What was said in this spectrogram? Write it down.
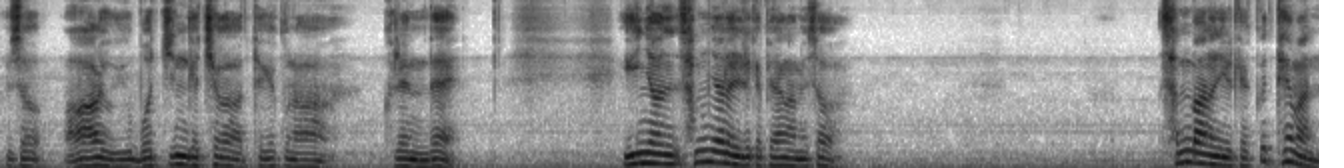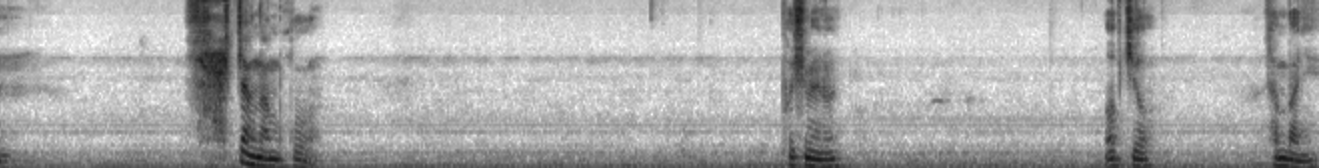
그래서 아 이거 멋진 개체가 되겠구나. 그랬는데 2년 3년을 이렇게 배양하면서 산반은 이렇게 끝에만 살짝 남고 보시면은 없죠 산반이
